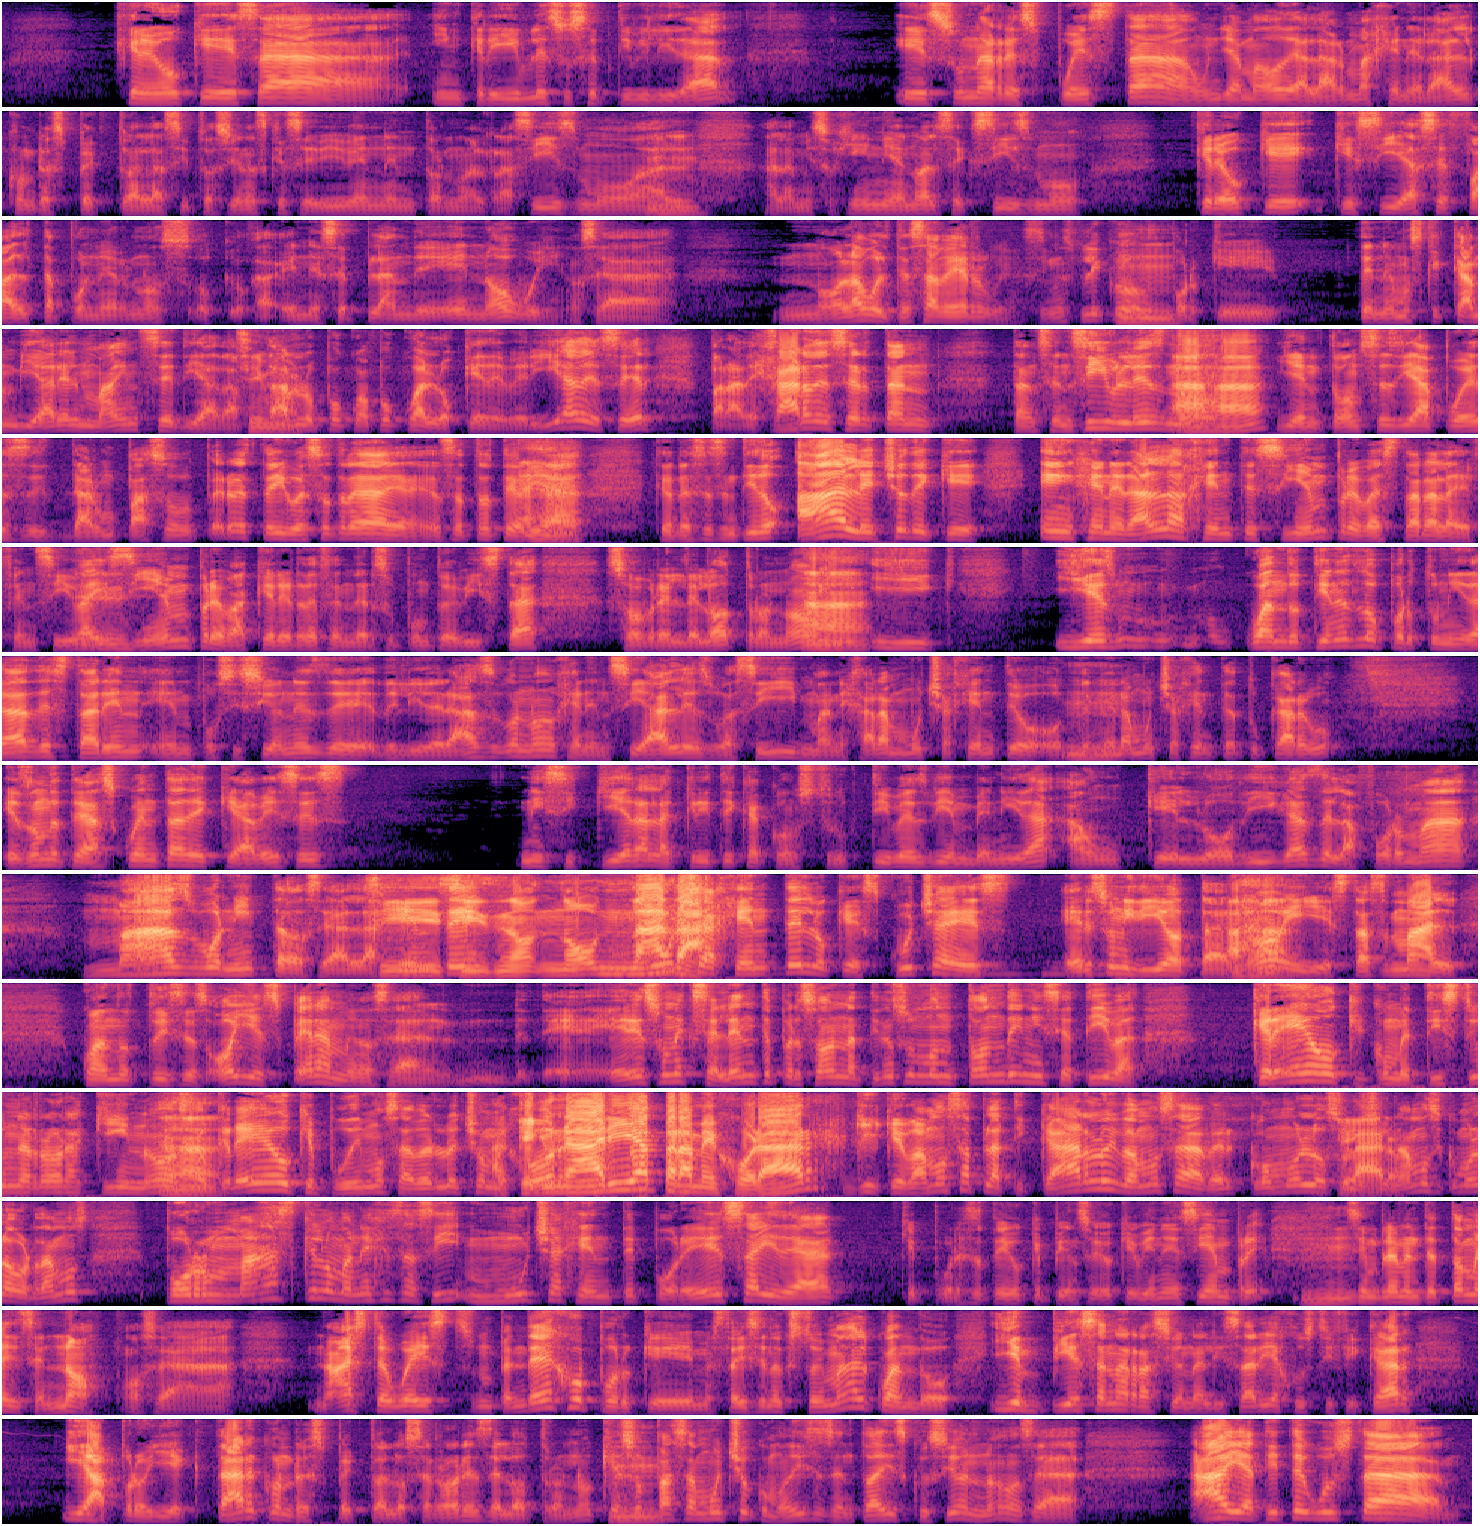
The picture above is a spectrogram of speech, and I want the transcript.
creo que esa increíble susceptibilidad es una respuesta a un llamado de alarma general con respecto a las situaciones que se viven en torno al racismo, al, a la misoginia, ¿no? Al sexismo. Creo que, que sí hace falta ponernos en ese plan de, eh, no, güey, o sea, no la voltees a ver, güey, ¿sí me explico? Porque tenemos que cambiar el mindset y adaptarlo poco a poco a lo que debería de ser para dejar de ser tan, tan sensibles, ¿no? Ajá. Y entonces ya puedes dar un paso, pero te digo, es otra, es otra teoría Ajá. que en ese sentido, al hecho de que en general la gente siempre va a estar a la defensiva y siempre va a querer defender su punto de vista sobre el del otro, ¿no? Ajá. Y, y, y es cuando tienes la oportunidad de estar en, en posiciones de, de liderazgo, ¿no? Gerenciales o así, y manejar a mucha gente o, o tener a mucha gente a tu cargo, es donde te das cuenta de que a veces ni siquiera la crítica constructiva es bienvenida, aunque lo digas de la forma más bonita. O sea, la sí, gente. sí, no, no, Mucha nada. gente lo que escucha es, eres un idiota, ¿no? Ajá. Y estás mal. Cuando tú dices, oye, espérame, o sea, eres una excelente persona, tienes un montón de iniciativa. Creo que cometiste un error aquí, ¿no? O sea, creo que pudimos haberlo hecho Aquí hay mejor. un área para mejorar. Y que vamos a platicarlo y vamos a ver cómo lo Claro. solucionamos y cómo lo abordamos. Por más que lo manejes así, mucha gente por esa idea, que por eso te digo que pienso yo que viene de siempre, simplemente toma y dice, no, o sea, no, este güey es un pendejo porque me está diciendo que estoy mal cuando... Y empiezan a racionalizar y a justificar y a proyectar con respecto a los errores del otro, ¿no? Que eso pasa mucho, como dices, en toda discusión, ¿no? O sea, ay, a ti te gusta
